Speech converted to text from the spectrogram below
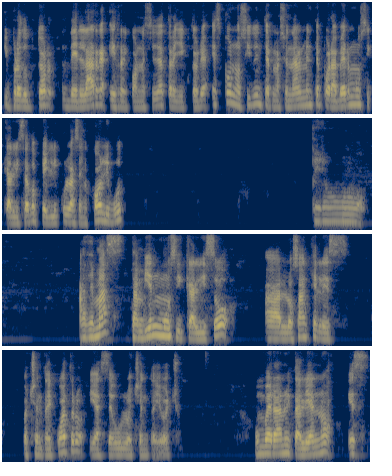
y productor de larga y reconocida trayectoria, es conocido internacionalmente por haber musicalizado películas en Hollywood, pero además también musicalizó a Los Ángeles 84 y a Seúl 88. Un verano italiano es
